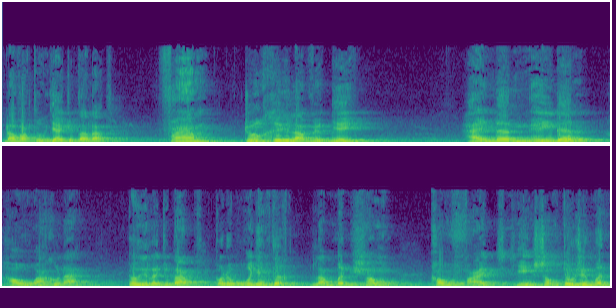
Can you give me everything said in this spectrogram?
đạo Phật thường dạy chúng ta là phàm trước khi làm việc gì hãy nên nghĩ đến hậu quả của nó. Có nghĩa là chúng ta có được một nhận thức là mình sống không phải chỉ sống cho riêng mình.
